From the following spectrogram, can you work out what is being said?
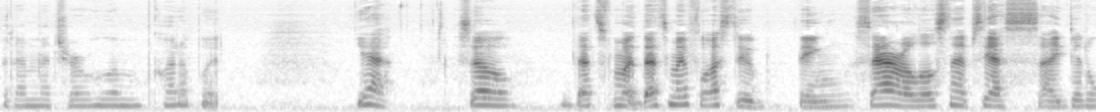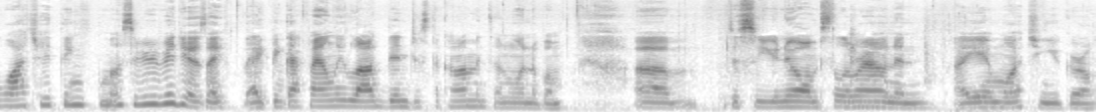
but I'm not sure who I'm caught up with. Yeah, so that's my that's my Flosstube thing. Sarah, Little Snips, yes, I did watch, I think, most of your videos. I, I think I finally logged in just to comment on one of them. Um, just so you know I'm still around and I am watching you, girl.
